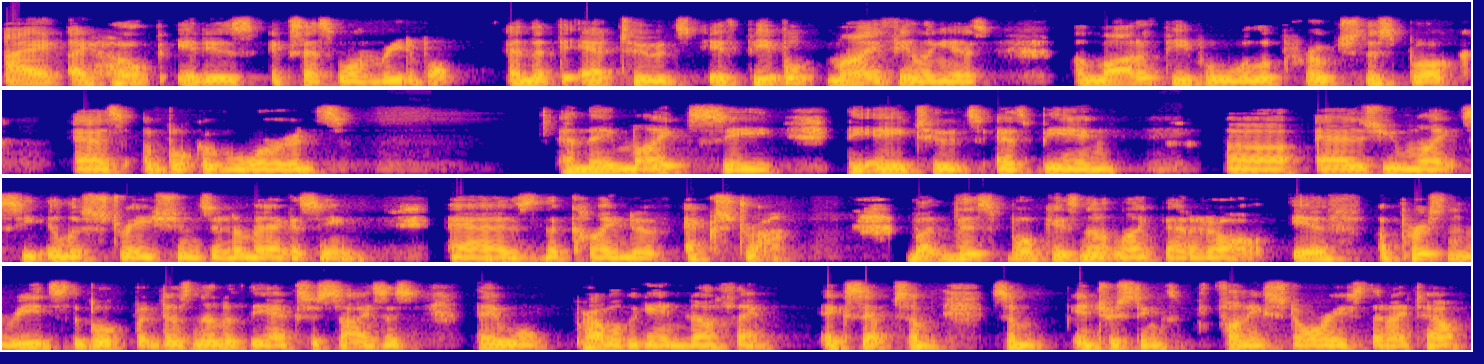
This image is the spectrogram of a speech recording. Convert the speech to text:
I, I hope it is accessible and readable and that the etudes, if people, my feeling is a lot of people will approach this book as a book of words and they might see the etudes as being uh, as you might see illustrations in a magazine as the kind of extra. But this book is not like that at all. If a person reads the book but does none of the exercises, they will probably gain nothing except some some interesting, funny stories that I tell.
